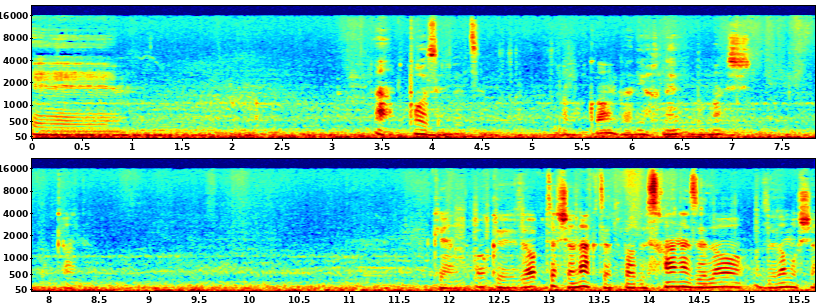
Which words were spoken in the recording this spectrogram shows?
אה, אה, פה זה בעצם המקום, ואני אחנה ממש כאן. כן, אוקיי, זו אופציה שונה קצת. פרדס חנה זה לא, זה לא מושל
